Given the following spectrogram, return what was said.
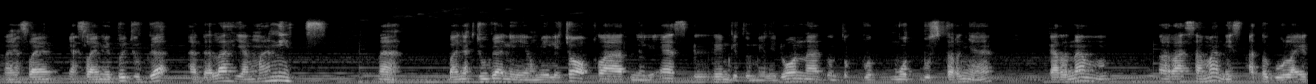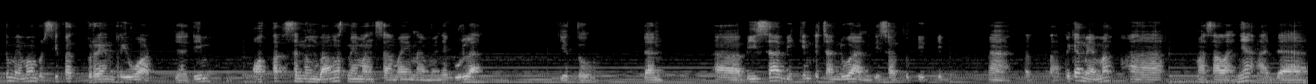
nah yang selain yang selain itu juga adalah yang manis nah banyak juga nih yang milih coklat, milih es krim gitu, milih donat untuk mood boosternya karena rasa manis atau gula itu memang bersifat brain reward. Jadi otak seneng banget memang sama yang namanya gula gitu dan uh, bisa bikin kecanduan di suatu titik. Nah, tapi kan memang uh, masalahnya ada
